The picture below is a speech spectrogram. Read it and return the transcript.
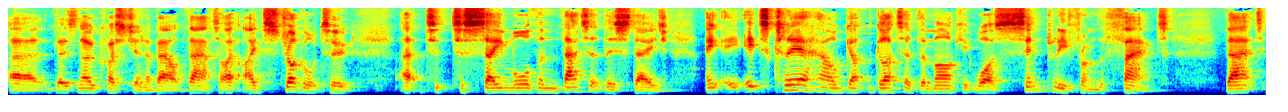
Uh, there's no question about that. I, would struggle to, uh, to, to say more than that at this stage. It's clear how glutted the market was simply from the fact that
